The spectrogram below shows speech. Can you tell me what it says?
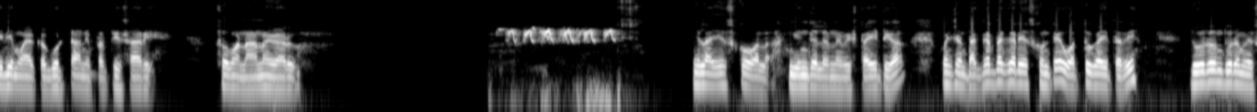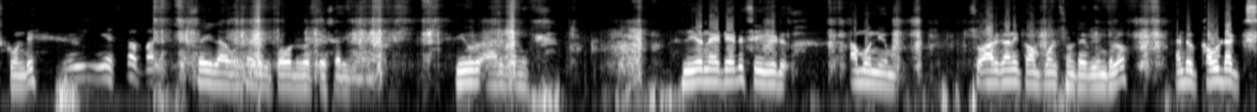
ఇది మా యొక్క గుట్ట అని ప్రతిసారి. సో మా నాన్నగారు ఇలా వేసుకోవాలా గింజలు అనేవి స్ట్రైట్గా. కొంచెం దగ్గర దగ్గర వేసుకుంటే ఒత్తుగా అవుతుంది దూరం దూరం వేసుకోండి. సో ఇలా ఉంటుంది పౌడర్ వచ్చేసరికి. Pure organic leonardite seaweed ammonium. So organic compounds ఉంటాయి ఇందులో. అండ్ కౌడక్స్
